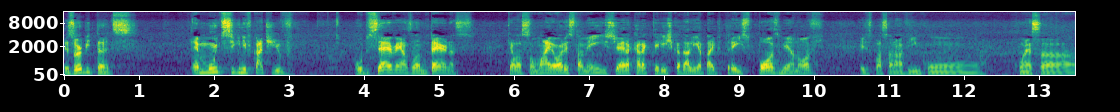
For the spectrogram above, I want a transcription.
exorbitantes. É muito significativo. Observem as lanternas que elas são maiores também. Isso já era característica da linha Type 3 pós 69. Eles passaram a vir com, com, essa,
